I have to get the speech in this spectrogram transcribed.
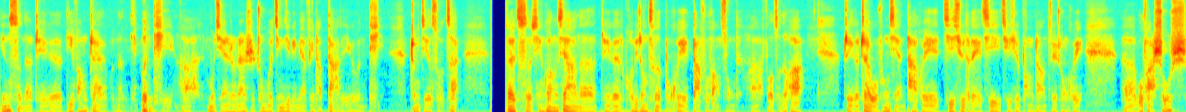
因此呢，这个地方债务问题问题啊，目前仍然是中国经济里面非常大的一个问题症结所在。在此情况下呢，这个货币政策不会大幅放松的啊，否则的话，这个债务风险它会继续的累积，继续膨胀，最终会呃无法收拾。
